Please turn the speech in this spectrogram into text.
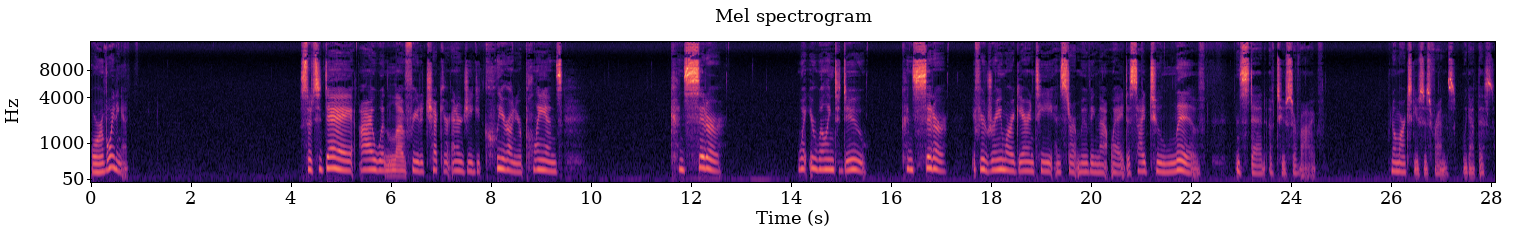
or avoiding it. So, today, I would love for you to check your energy, get clear on your plans, consider what you're willing to do. Consider if your dream were a guarantee and start moving that way. Decide to live instead of to survive. No more excuses, friends. We got this.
